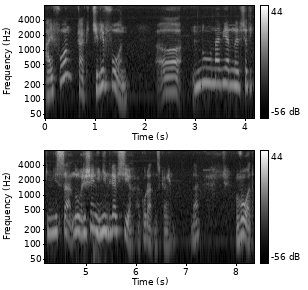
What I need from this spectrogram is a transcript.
iPhone как телефон – Э, ну, наверное, все-таки не сам, ну, решение не для всех, аккуратно скажем, да. Вот.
